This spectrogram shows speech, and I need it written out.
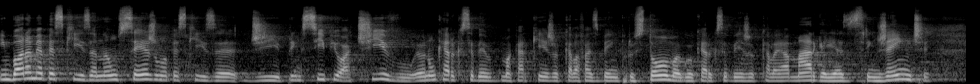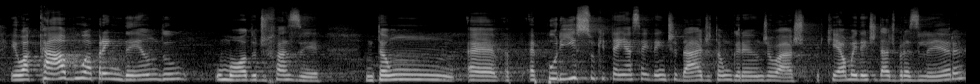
Embora minha pesquisa não seja uma pesquisa de princípio ativo, eu não quero que você beba uma carqueja porque ela faz bem para o estômago, eu quero que você beija porque ela é amarga e astringente, eu acabo aprendendo o modo de fazer. Então, é, é por isso que tem essa identidade tão grande, eu acho, porque é uma identidade brasileira,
